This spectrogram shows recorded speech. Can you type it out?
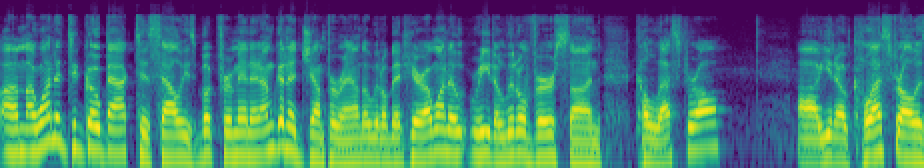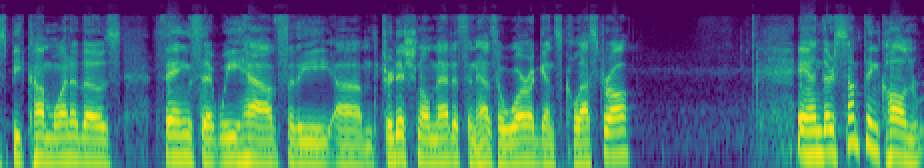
um, I wanted to go back to Sally's book for a minute. I'm going to jump around a little bit here. I want to read a little verse on cholesterol. Uh, you know, cholesterol has become one of those things that we have for the um, traditional medicine has a war against cholesterol. And there's something called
